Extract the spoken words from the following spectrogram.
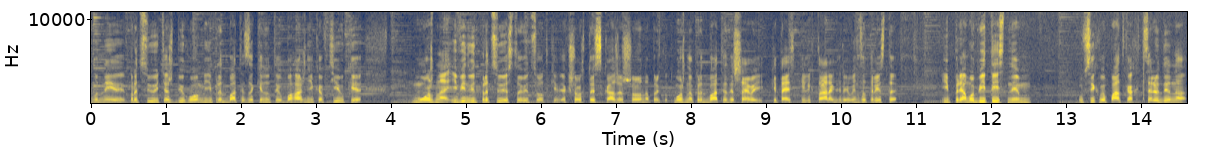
Вони працюють аж бігом і придбати, закинути в багажник автівки можна і він відпрацює 100%. Якщо хтось скаже, що, наприклад, можна придбати дешевий китайський ліхтарик гривень за 300 і прямо обійтись ним у всіх випадках, ця людина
